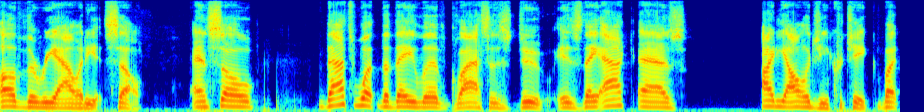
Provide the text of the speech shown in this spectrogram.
of the reality itself. And so that's what the they live glasses do is they act as ideology critique. But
